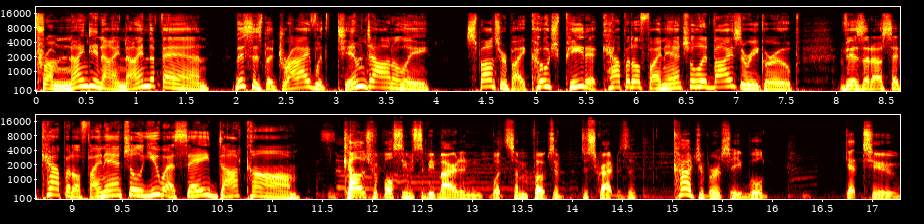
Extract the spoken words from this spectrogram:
From 99.9 The Fan, this is The Drive with Tim Donnelly. Sponsored by Coach Pete at Capital Financial Advisory Group. Visit us at capitalfinancialusa.com. College football seems to be mired in what some folks have described as a controversy. We'll get to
